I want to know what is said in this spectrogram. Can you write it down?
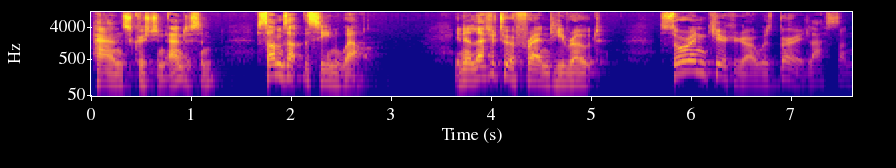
Hans Christian Andersen, sums up the scene well. In a letter to a friend, he wrote, Soren Kierkegaard was buried last Sunday.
